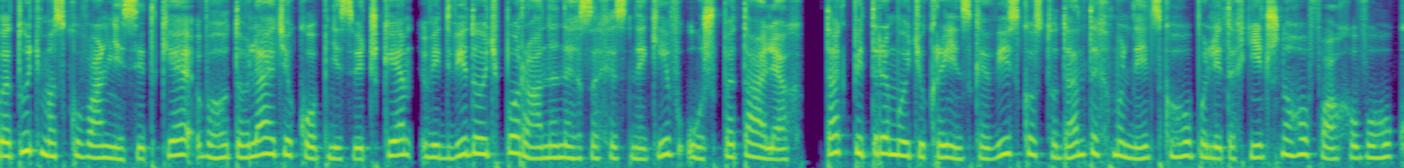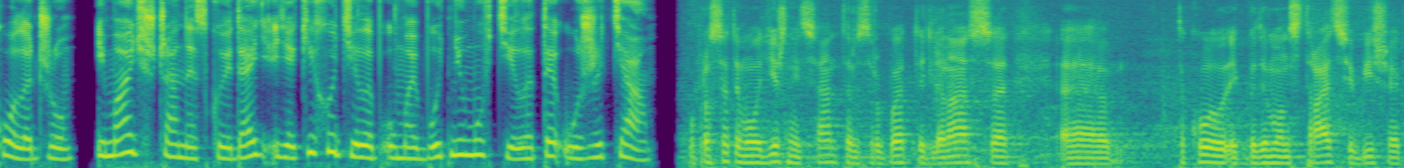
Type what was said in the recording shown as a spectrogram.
Плетуть маскувальні сітки, виготовляють окопні свічки, відвідують поранених захисників у шпиталях. Так підтримують українське військо студенти Хмельницького політехнічного фахового коледжу і мають ще низку ідей, які хотіли б у майбутньому втілити у життя. Попросити молодіжний центр зробити для нас е, таку якби демонстрацію, більше як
